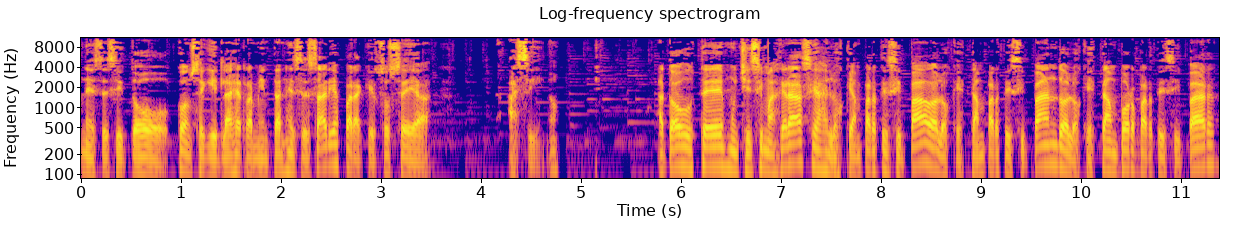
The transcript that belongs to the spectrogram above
Necesito conseguir las herramientas necesarias para que eso sea así, ¿no? A todos ustedes muchísimas gracias, a los que han participado, a los que están participando, a los que están por participar,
